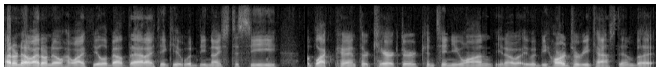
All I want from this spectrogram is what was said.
I don't know. I don't know how I feel about that. I think it would be nice to see the Black Panther character continue on. You know, it would be hard to recast him, but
